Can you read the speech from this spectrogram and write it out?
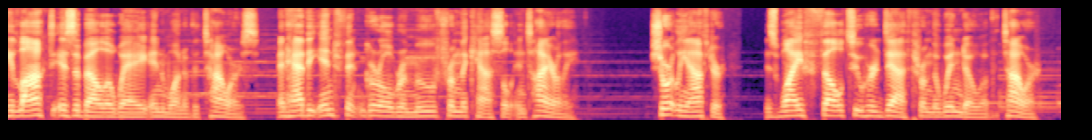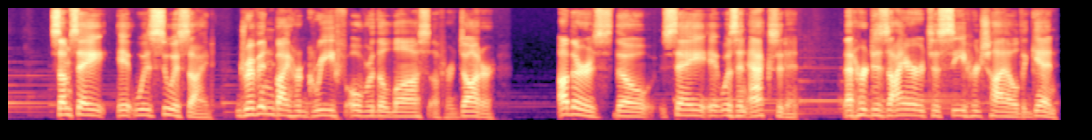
He locked Isabel away in one of the towers and had the infant girl removed from the castle entirely. Shortly after, his wife fell to her death from the window of the tower. Some say it was suicide, driven by her grief over the loss of her daughter. Others, though, say it was an accident, that her desire to see her child again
